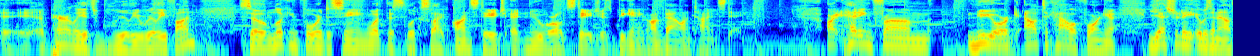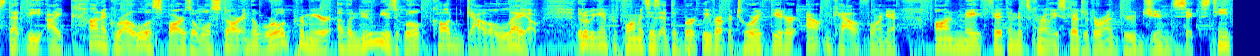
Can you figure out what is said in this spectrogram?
it, apparently, it's really, really fun. So, I'm looking forward to seeing what this looks like on stage at New World Stages beginning on Valentine's Day. All right, heading from New York out to California. Yesterday, it was announced that the iconic Raul Esparza will star in the world premiere of a new musical called Galileo. It'll begin performances at the Berkeley Repertory Theater out in California on May 5th, and it's currently scheduled to run through June 16th.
